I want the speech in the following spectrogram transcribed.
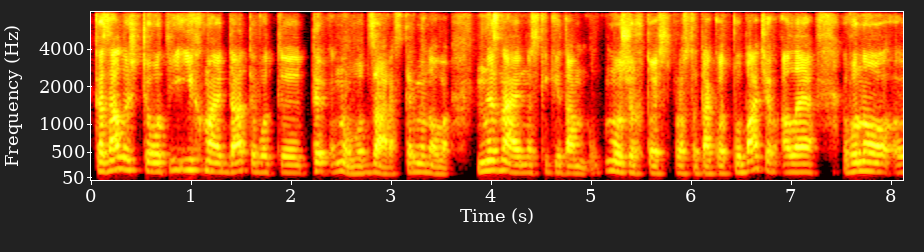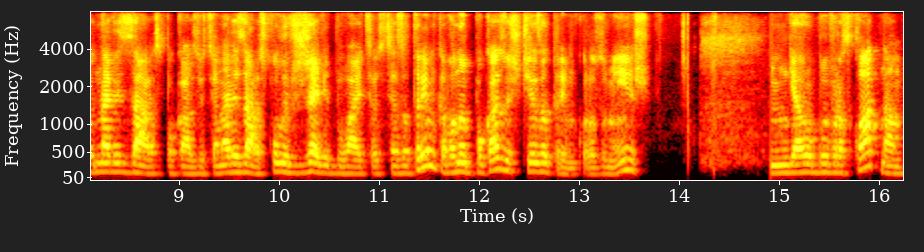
казали, що от їх мають дати, от е, тер, ну от зараз терміново. Не знаю наскільки там може хтось просто так от побачив, але воно навіть зараз показується. Навіть зараз, коли вже відбувається ось ця затримка, воно показує ще затримку. Розумієш? Я робив розклад на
